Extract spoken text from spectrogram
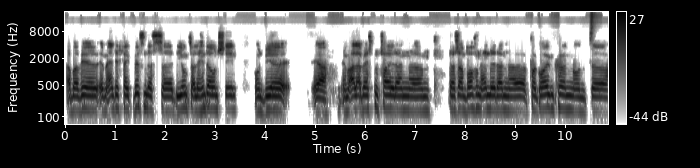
aber wir im Endeffekt wissen, dass äh, die Jungs alle hinter uns stehen und wir ja im allerbesten Fall dann ähm, das am Wochenende dann äh, vergolden können und äh,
